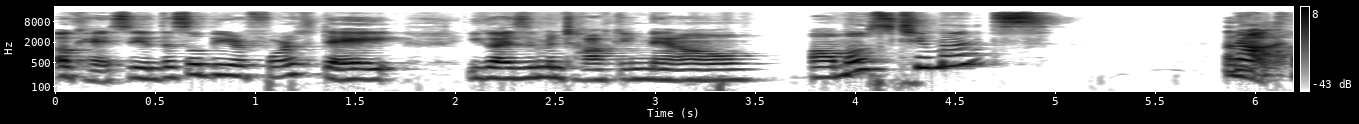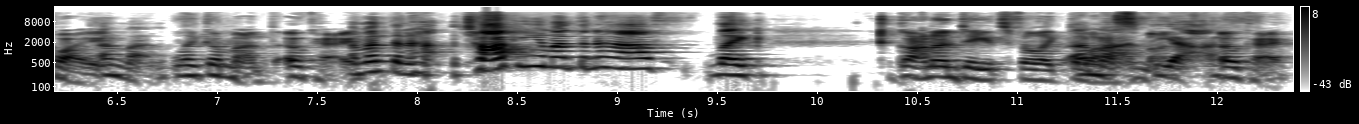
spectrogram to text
okay. So this will be your fourth date. You guys have been talking now almost two months. Not month, quite a month. like a month. Okay, A month and a half, talking a month and a half, like gone on dates for like the A last month, month. yeah. Okay.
